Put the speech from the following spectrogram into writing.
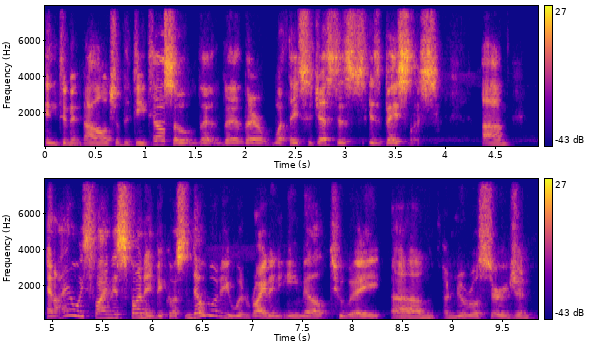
intimate knowledge of the details. So the, the, what they suggest is is baseless. Um, and I always find this funny because nobody would write an email to a um, a neurosurgeon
